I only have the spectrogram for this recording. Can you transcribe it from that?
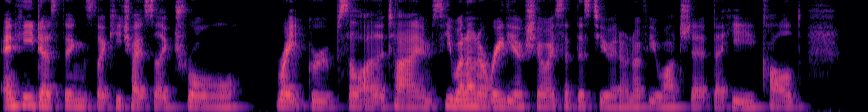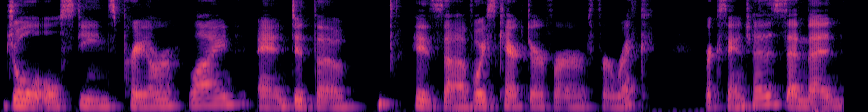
and he does things like he tries to like troll right groups a lot of the times. He went on a radio show. I said this to you. I don't know if you watched it, but he called Joel Osteen's prayer line and did the his uh, voice character for for Rick, Rick Sanchez, and then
